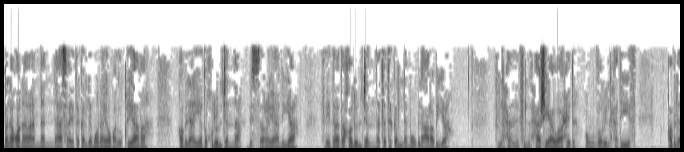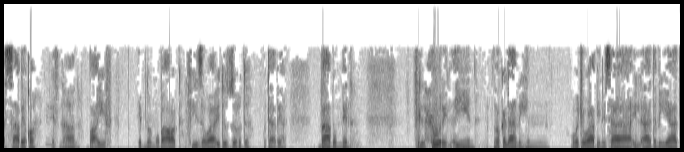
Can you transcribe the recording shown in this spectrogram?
بلغنا أن الناس يتكلمون يوم القيامة قبل أن يدخلوا الجنة بالسريانية فإذا دخلوا الجنة تكلموا بالعربية. في الحاشية واحد انظر الحديث قبل السابقة اثنان ضعيف. ابن المبارك في زوائد الزهد. متابع. باب منه. في الحور العين وكلامهن وجواب نساء الآدميات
